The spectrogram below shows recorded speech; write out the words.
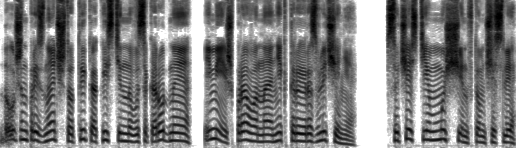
Должен признать, что ты, как истинно высокородная, имеешь право на некоторые развлечения, с участием мужчин в том числе.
